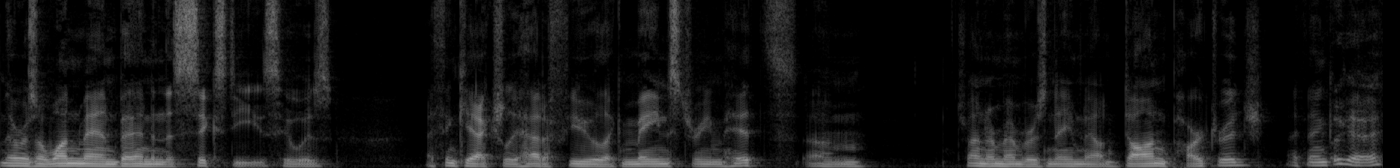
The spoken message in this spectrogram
there was a one man band in the 60s who was, I think he actually had a few like mainstream hits. Trying to remember his name now, Don Partridge, I think. Okay,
